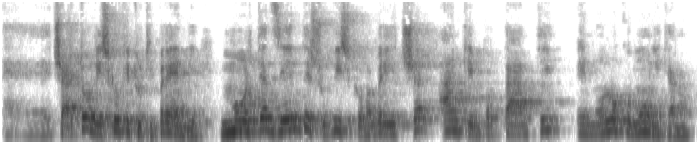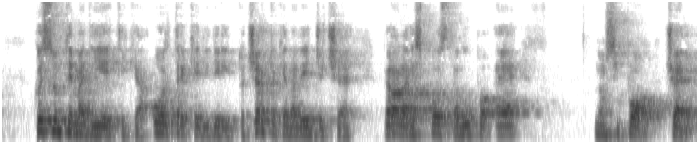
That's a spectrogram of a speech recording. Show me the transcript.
eh, certo un rischio che tu ti prendi. Molte aziende subiscono breach anche importanti e non lo comunicano. Questo è un tema di etica, oltre che di diritto. Certo che la legge c'è, però la risposta Lupo è non si può. Cioè,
